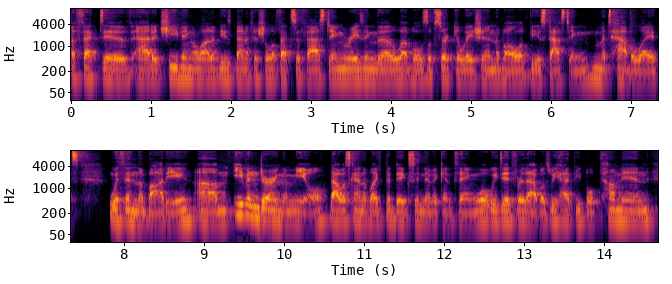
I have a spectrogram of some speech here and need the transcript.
effective at achieving a lot of these beneficial effects of fasting, raising the levels of circulation of all of these fasting metabolites within the body, um, even during a meal. That was kind of like the big significant thing. What we did for that was we had people come in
